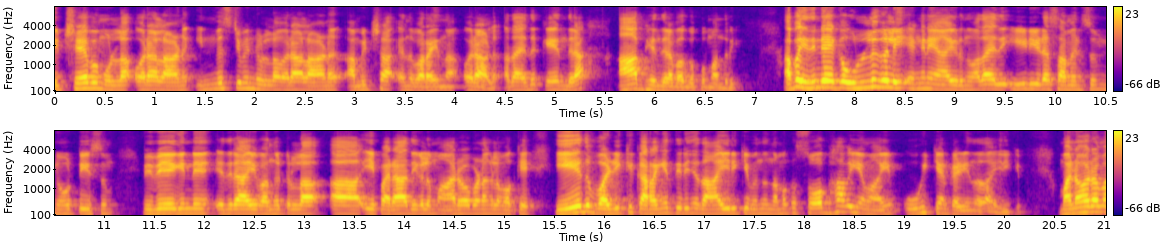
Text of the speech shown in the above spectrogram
നിക്ഷേപമുള്ള ഒരാളാണ് ഇൻവെസ്റ്റ്മെന്റ് ഉള്ള ഒരാളാണ് അമിത്ഷാ എന്ന് പറയുന്ന ഒരാൾ അതായത് കേന്ദ്ര ആഭ്യന്തര വകുപ്പ് മന്ത്രി. അപ്പോൾ ഇതിന്റെയൊക്കെ ഉള്ളുകളി എങ്ങനെയായിരുന്നു? അതായത് ഇ ഡിയുടെ സമൻസും നോട്ടീസും വിവേകിന് എതിരായി വന്നിട്ടുള്ള ഈ പരാതികളും ആരോപണങ്ങളും ഒക്കെ ഏത് വഴിക്ക് കറങ്ങിത്തിരിഞ്ഞതായിരിക്കുമെന്ന് നമുക്ക് സ്വാഭാവികമായും ഊഹിക്കാൻ കഴിയുന്നതായിരിക്കും. മനോരമ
